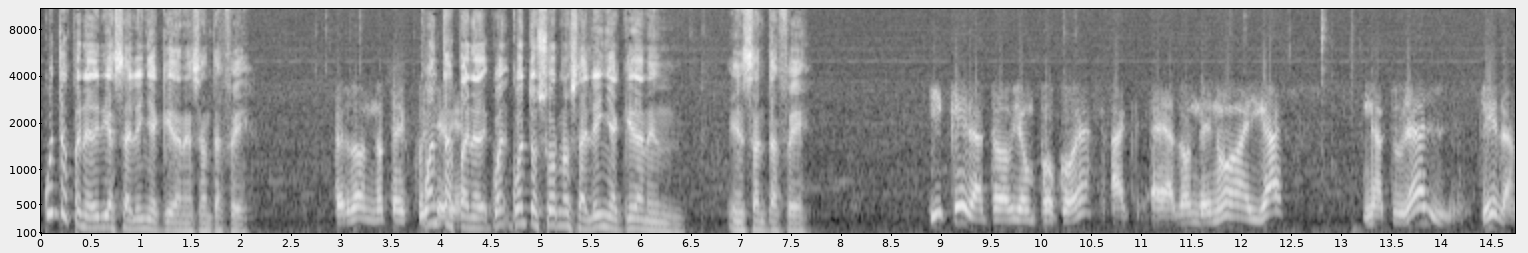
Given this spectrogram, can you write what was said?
¿cuántas panaderías a leña quedan en Santa Fe? Perdón, no te escuché. ¿Cuántas bien. pana- cuán- ¿Cuántos hornos a leña quedan en, en Santa Fe? Y queda todavía un poco, ¿eh? A, a donde no hay gas natural, quedan.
